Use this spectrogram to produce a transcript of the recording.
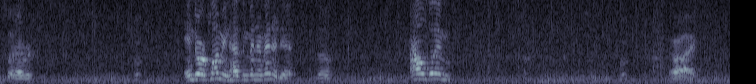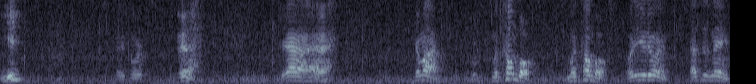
It's whatever. Indoor plumbing hasn't been invented yet, so... I don't blame him. Alright. Yeet! Wait for it. Ugh. Yeah. Come on. Matumbo. Matumbo. What are you doing? That's his name.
